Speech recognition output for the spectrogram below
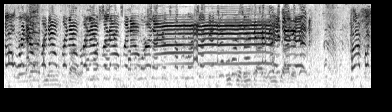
No! Run out! Run Yeah, out! Run out! couple Run more out! Run out! seconds, Run couple out! more Run seconds, couple more seconds, couple You more good, you got it, you got it. Ah, fuck.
